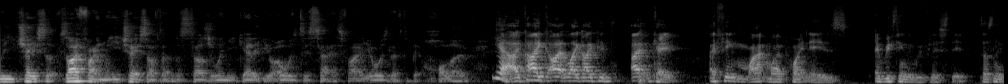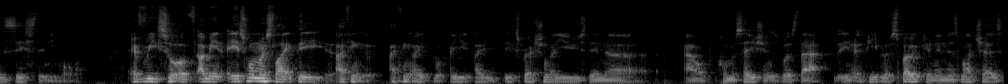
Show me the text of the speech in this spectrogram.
when you chase because I find when you chase after that nostalgia when you get it you're always dissatisfied. You're always left a bit hollow. Yeah, I, I, I like I could. I, okay, I think my my point is everything that we've listed doesn't exist anymore. Every sort of, I mean, it's almost like the. I think I think I, I, I the expression I used in uh, our conversations was that you know people have spoken in as much as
